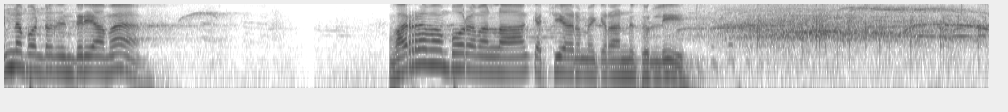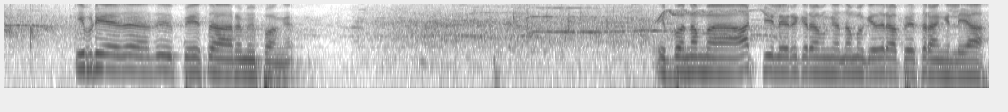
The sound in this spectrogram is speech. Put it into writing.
என்ன பண்ணுறதுன்னு தெரியாமல் வர்றவன் போகிறவெல்லாம் கட்சி ஆரம்பிக்கிறான்னு சொல்லி இப்படி ஏதாவது பேச ஆரம்பிப்பாங்க. இப்போ நம்ம ஆட்சியில் இருக்கிறவங்க நமக்கு எதிராக பேசுகிறாங்க இல்லையா?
